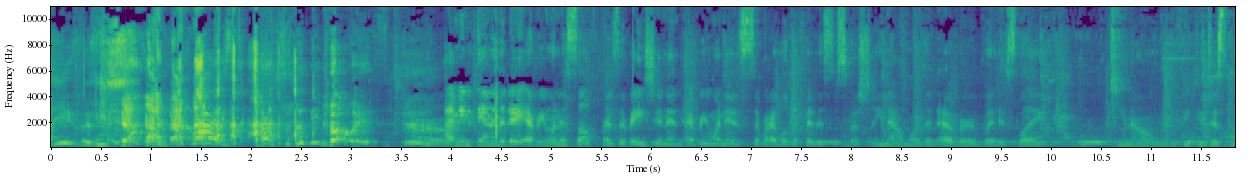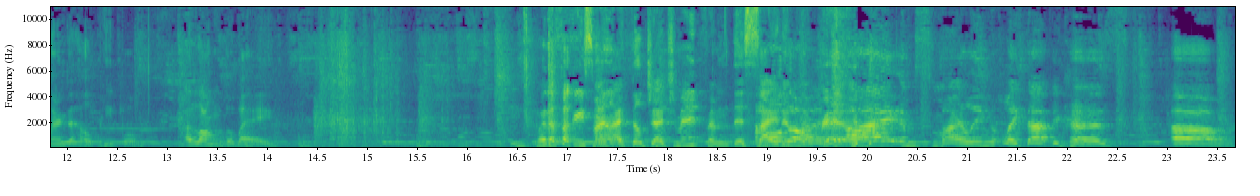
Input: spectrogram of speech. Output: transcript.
Jesus Christ. Actually, no, it's true. I mean, at the end of the day, everyone is self preservation and everyone is survival of the fittest, especially now more than ever. But it's like, you know, if we could just learn to help people along the way. Why the fuck are you smiling? I feel judgment from this side Hold of on. the rib. I am smiling like that because um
